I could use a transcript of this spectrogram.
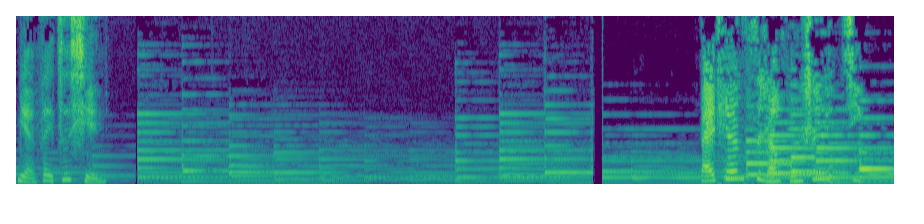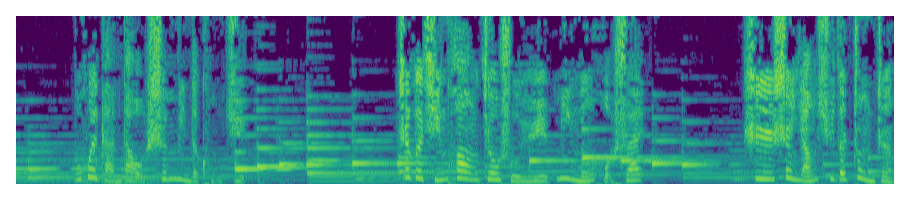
免费咨询。白天自然浑身有劲，不会感到生命的恐惧。这个情况就属于命门火衰，是肾阳虚的重症，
